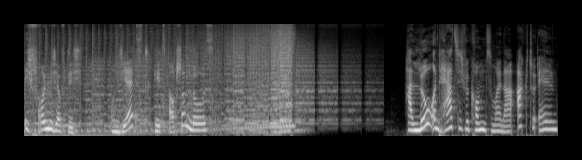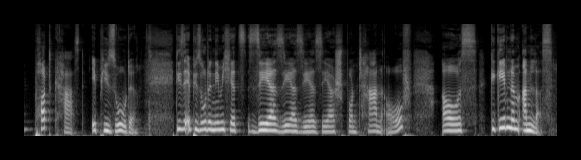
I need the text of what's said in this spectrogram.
Ich freue mich auf dich. Und jetzt geht's auch schon los. Hallo und herzlich willkommen zu meiner aktuellen Podcast-Episode. Diese Episode nehme ich jetzt sehr, sehr, sehr, sehr spontan auf, aus gegebenem Anlass.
